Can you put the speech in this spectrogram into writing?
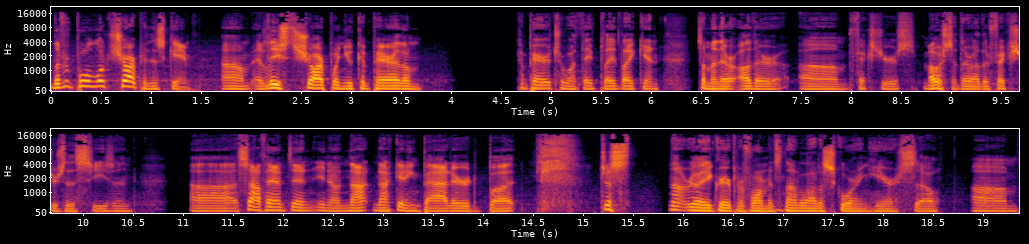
Liverpool looked sharp in this game, um, at least sharp when you compare them, compare it to what they've played like in some of their other um, fixtures, most of their other fixtures this season. Uh, Southampton, you know, not not getting battered, but just not really a great performance. Not a lot of scoring here, so um,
